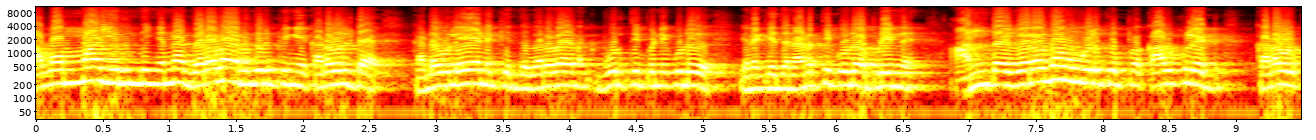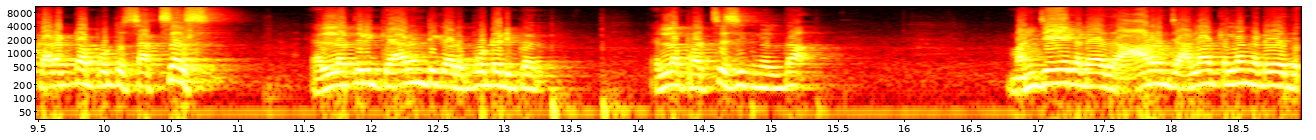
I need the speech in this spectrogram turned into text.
தவமா இருந்தீங்கன்னா விரதம் இருந்திருப்பீங்க கடவுள்கிட்ட. கடவுளே எனக்கு இந்த விரதம் எனக்கு பூர்த்தி பண்ணி கொடு எனக்கு இதை நடத்தி கொடு அப்படின்னு. அந்த விரதம் உங்களுக்கு இப்போ கால்குலேட் கடவுள் கரெக்டாக போட்டு சக்சஸ் எல்லாத்துலேயும் கேரண்டி கார்டு போட்டு அடிப்பார். எல்லாம் பச்சை சிக்னல் தான். மஞ்சையே கிடையாது. ஆரஞ்சு அலர்ட் எல்லாம் கிடையாது.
